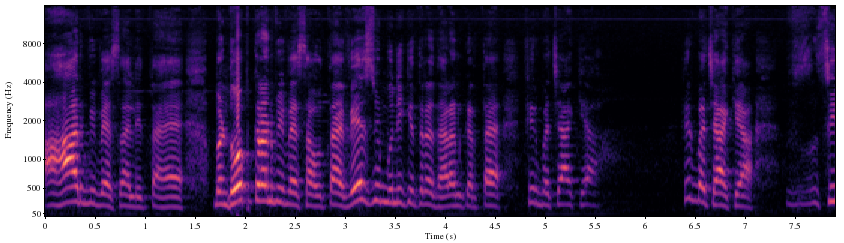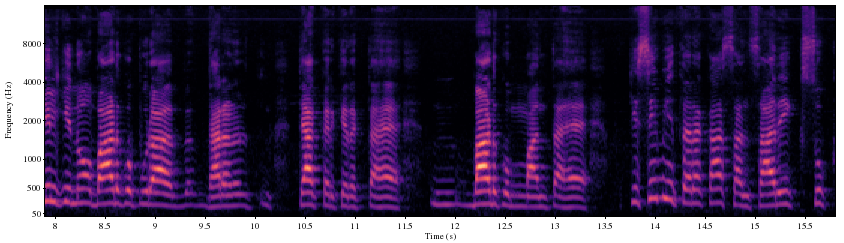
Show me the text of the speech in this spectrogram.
आहार भी वैसा लेता है, बंडोपकरण भी वैसा होता है, वेश भी मुनि की तरह धारण करता है। फिर बचा क्या? फिर बचा क्या? सील की नौ बाढ़ को पूरा धारण, त्याग करके रखता है, बाढ़ को मानता है। किसी भी तरह का सांसारिक सुख,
